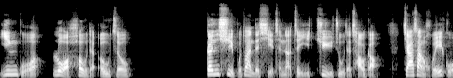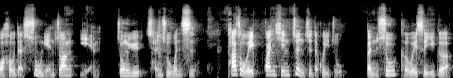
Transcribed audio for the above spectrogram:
英国落后的欧洲，根续不断地写成了这一巨著的草稿，加上回国后的数年钻研。终于成书问世。他作为关心政治的贵族，本书可谓是一个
